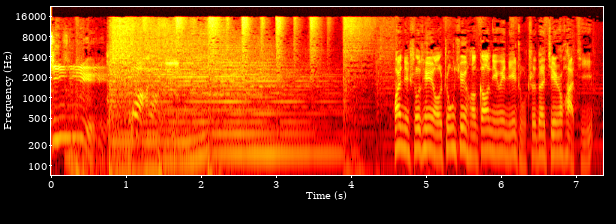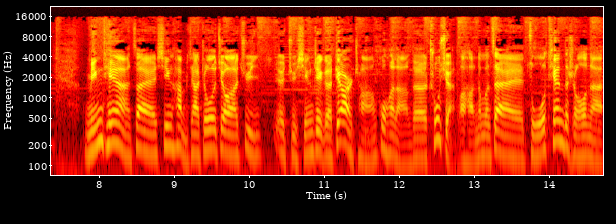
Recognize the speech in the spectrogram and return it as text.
今日话题，欢迎收听由钟迅和高宁为你主持的今日话题。明天啊，在新罕布夏州就要举呃举行这个第二场共和党的初选了哈。那么在昨天的时候呢，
